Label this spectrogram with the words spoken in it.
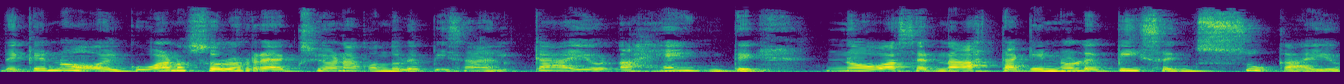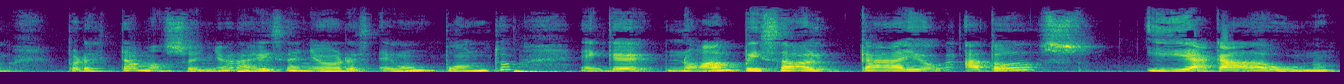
de que no, el cubano solo reacciona cuando le pisan el callo, la gente no va a hacer nada hasta que no le pisen su callo, pero estamos, señoras y señores, en un punto en que nos han pisado el callo a todos y a cada uno.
